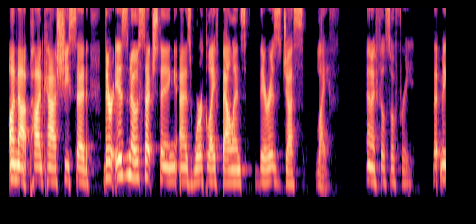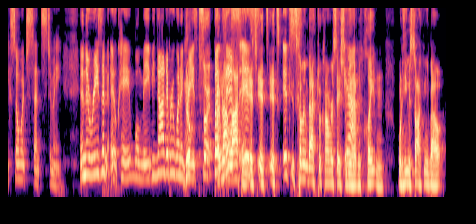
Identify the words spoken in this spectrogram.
on that podcast, she said, There is no such thing as work life balance, there is just life. And I feel so free. That makes so much sense to me. And the reason, okay, well, maybe not everyone agrees. No, sorry, but I'm not laughing. is- it's, it's it's it's coming back to a conversation we had with Clayton when he was talking about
